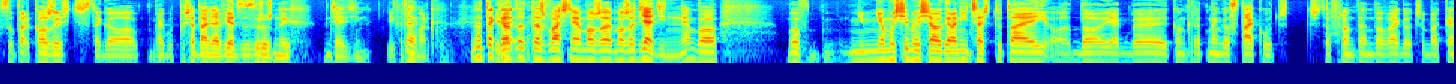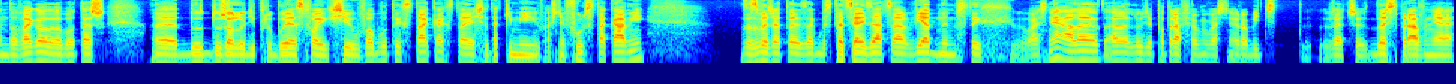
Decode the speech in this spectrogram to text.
super korzyść z tego jakby posiadania wiedzy z różnych dziedzin i frameworków. Tak. No taka... I to, to też właśnie może, może dziedzin, nie? Bo bo nie musimy się ograniczać tutaj do jakby konkretnego stacku, czy, czy to frontendowego, czy backendowego, no bo też e, du dużo ludzi próbuje swoich sił w obu tych stackach, staje się takimi właśnie full stackami. zazwyczaj to jest jakby specjalizacja w jednym z tych właśnie, ale, ale ludzie potrafią właśnie robić rzeczy dość sprawnie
